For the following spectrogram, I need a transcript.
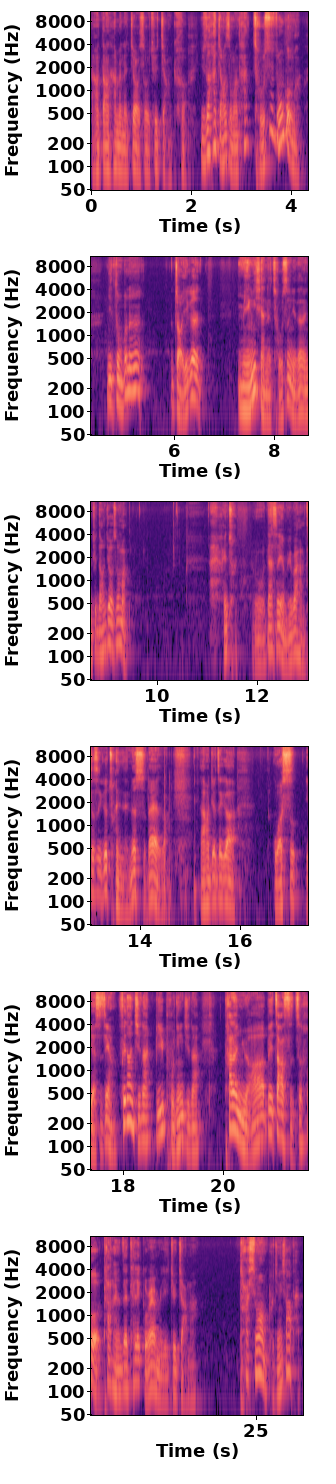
然后当他们的教授去讲课，你说他讲什么？他仇视中国嘛？你总不能找一个明显的仇视你的人去当教授嘛？哎，很蠢，我但是也没办法，这是一个蠢人的时代，是吧？然后就这个国师也是这样，非常极端，比普京极端。他的女儿被炸死之后，他好像在 Telegram 里就讲嘛，他希望普京下台，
